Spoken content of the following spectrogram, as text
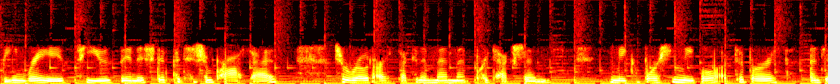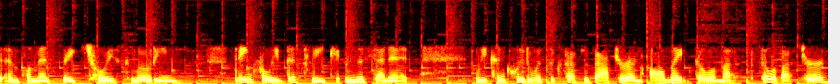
being raised to use the initiative petition process to erode our Second Amendment protections, make abortion legal up to birth, and to implement ranked choice voting. Thankfully, this week in the Senate, we concluded with successes after an all night filibuster,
